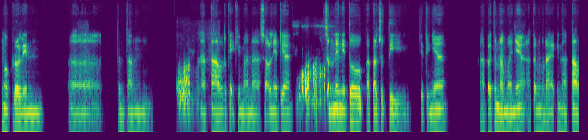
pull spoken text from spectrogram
ngobrolin eh, tentang Natal tuh kayak gimana. Soalnya dia Senin itu bakal cuti. Jadinya apa itu namanya akan ngerayain Natal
